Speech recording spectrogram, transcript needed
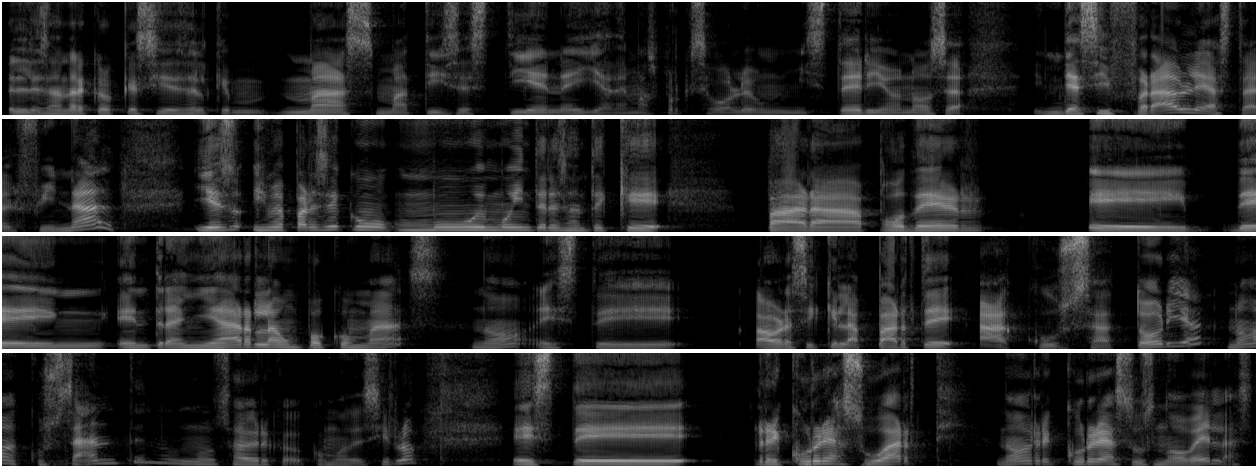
el de Sandra creo que sí es el que más matices tiene y además porque se vuelve un misterio, ¿no? O sea, indescifrable hasta el final. Y, eso, y me parece como muy, muy interesante que para poder eh, de entrañarla un poco más, ¿no? Este, ahora sí que la parte acusatoria, ¿no? Acusante, no, saber cómo decirlo, este, recurre a su arte, ¿no? Recurre a sus novelas.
